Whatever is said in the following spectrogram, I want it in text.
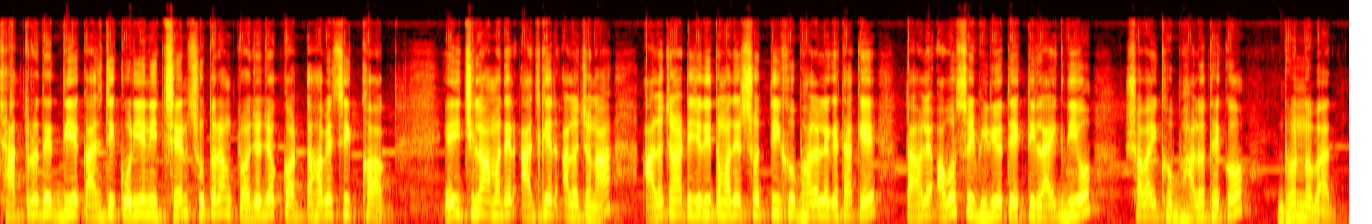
ছাত্রদের দিয়ে কাজটি করিয়ে নিচ্ছেন, সুতরাং প্রযোজক কর্তা হবে শিক্ষক। এই ছিল আমাদের আজকের আলোচনা। আলোচনাটি যদি তোমাদের সত্যিই খুব ভালো লেগে থাকে, তাহলে অবশ্যই ভিডিওতে একটি লাইক দিও। সবাই খুব ভালো থেকো। ধন্যবাদ।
